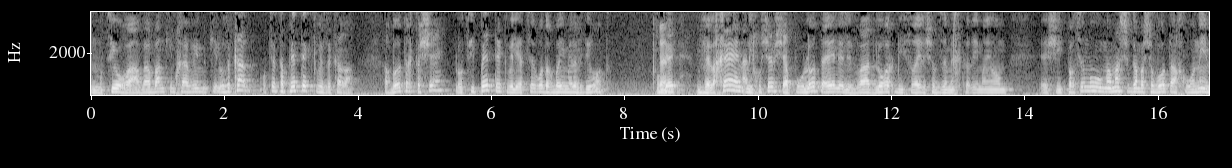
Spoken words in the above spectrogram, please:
מוציא הוראה והבנקים חייבים, כאילו זה קל, הוצאת פתק וזה קרה. הרבה יותר קשה להוציא פתק ולייצר עוד 40 אלף דירות, כן. אוקיי? ולכן אני חושב שהפעולות האלה לבד, לא רק בישראל, יש על זה מחקרים היום אה, שהתפרסמו ממש גם בשבועות האחרונים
